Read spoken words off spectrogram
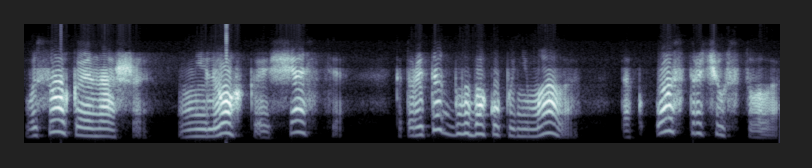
высокое наше, нелегкое счастье, которое так глубоко понимала, так остро чувствовала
